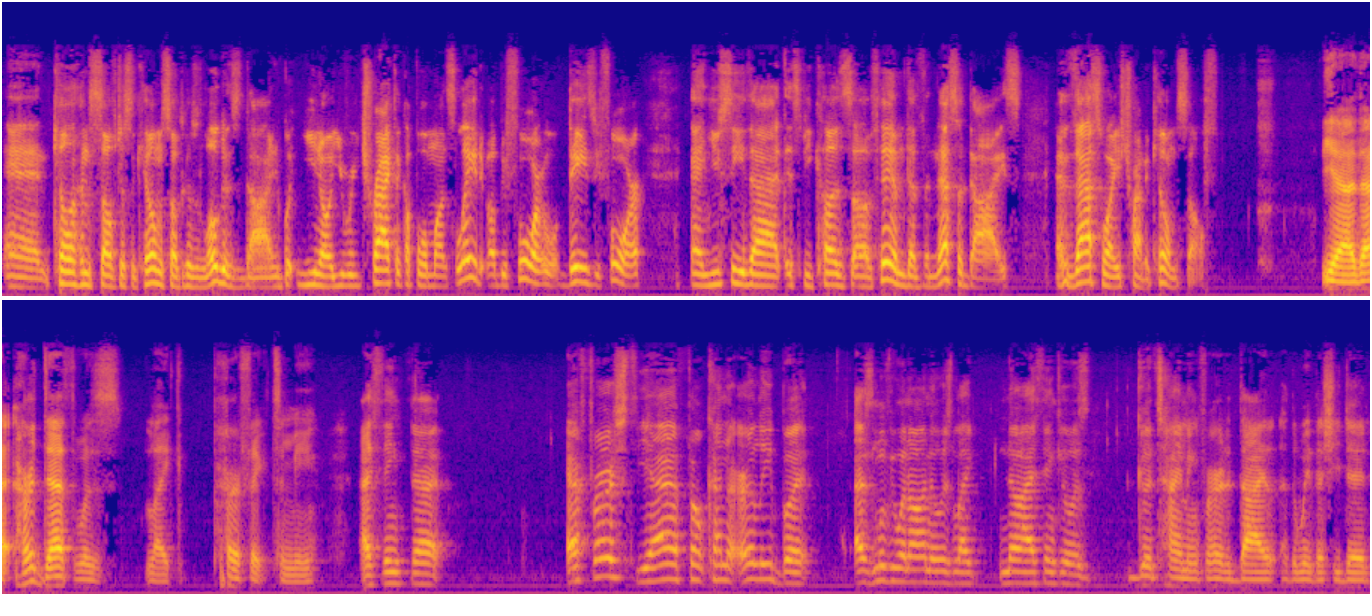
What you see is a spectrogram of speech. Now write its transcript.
and killing himself just to kill himself because Logan's dying. But you know, you retract a couple of months later, or before, well, days before, and you see that it's because of him that Vanessa dies, and that's why he's trying to kill himself. Yeah, that her death was like perfect to me. I think that at first, yeah, it felt kind of early, but as the movie went on, it was like, no, I think it was good timing for her to die the way that she did,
